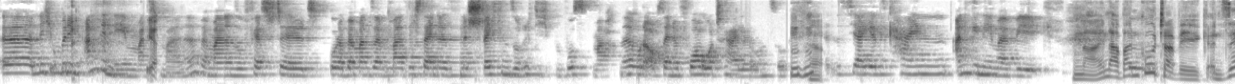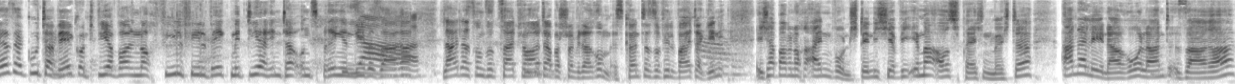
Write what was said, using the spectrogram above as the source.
äh, nicht unbedingt angenehm manchmal, ja. ne? wenn man dann so feststellt oder wenn man mal sich seine, seine Schwächen so richtig bewusst macht ne? oder auch seine Vorurteile und so. Mhm. Das ist ja jetzt kein angenehmer Weg. Nein, aber ein guter Weg. Ein sehr, sehr guter Weg. Und wir wollen noch viel, viel Weg mit dir hinter uns bringen, ja. liebe Sarah. Leider ist unsere Zeit für heute aber schon wieder rum. Es könnte so viel weitergehen. Ich habe aber noch einen Wunsch, den ich hier wie immer aussprechen möchte. Annalena, Roland, Sarah,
